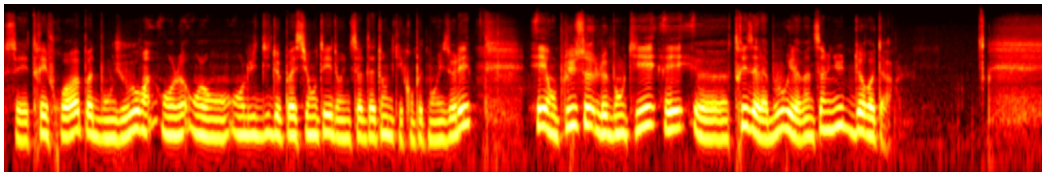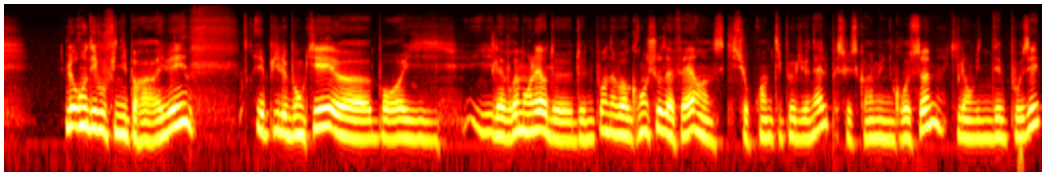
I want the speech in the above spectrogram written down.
C'est très froid, pas de bonjour. On, lui dit de patienter dans une salle d'attente qui est complètement isolée. Et en plus, le banquier est euh, très à la bourre, il a 25 minutes de retard. Le rendez-vous finit par arriver. Et puis le banquier, euh, bon, il, a vraiment l'air de, ne pas en avoir grand-chose à faire, hein, ce qui surprend un petit peu Lionel, parce que c'est quand même une grosse somme qu'il a envie de déposer.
